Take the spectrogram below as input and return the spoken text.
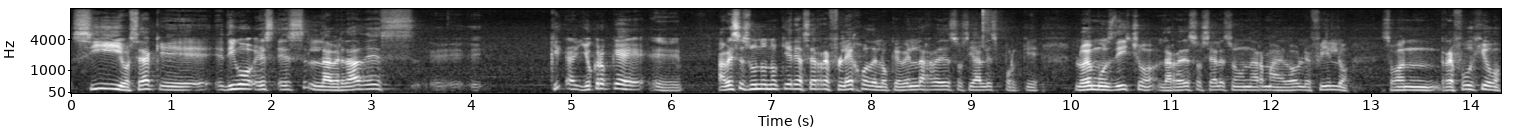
Sí, o sea que, eh, digo, es, es la verdad es... Eh, yo creo que a veces uno no quiere hacer reflejo de lo que ven las redes sociales porque lo hemos dicho, las redes sociales son un arma de doble filo, son refugio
